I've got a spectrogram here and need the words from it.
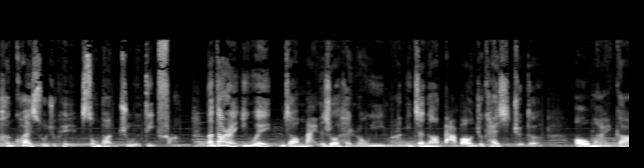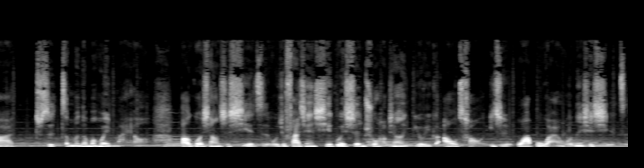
很快速就可以送到你住的地方。那当然，因为你知道买的时候很容易嘛，你真的要打包，你就开始觉得，Oh my God，就是怎么那么会买啊？包括像是鞋子，我就发现鞋柜深处好像有一个凹槽，一直挖不完我那些鞋子。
